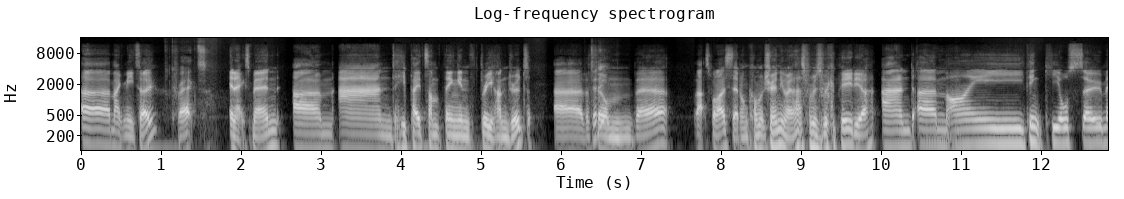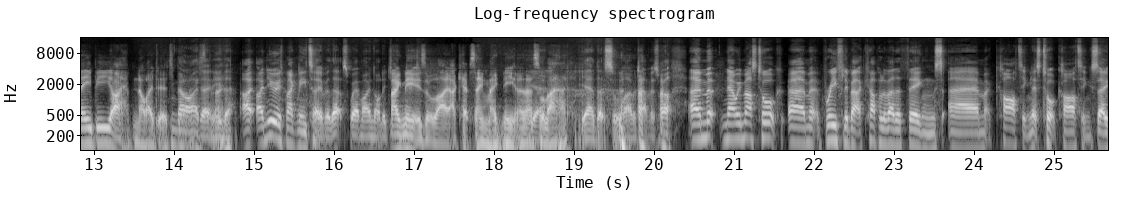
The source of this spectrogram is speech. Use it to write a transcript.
Uh, Magneto, correct. In X Men, um, and he played something in 300, uh, the Did film he? there. That's what I said on commentary anyway. That's from his Wikipedia. And um, I think he also maybe, I have no idea. No, I don't either. I, I, knew it was Magneto, but that's where my knowledge is. Magneto is all I, I kept saying Magneto. That's yeah. all I had. Yeah, that's all I would have as well. Um, now we must talk um, briefly about a couple of other things. Um, karting. Let's talk karting. So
